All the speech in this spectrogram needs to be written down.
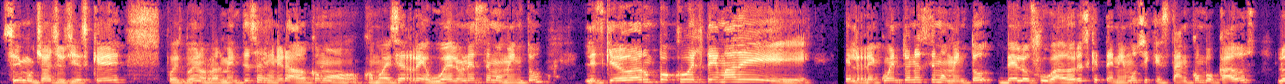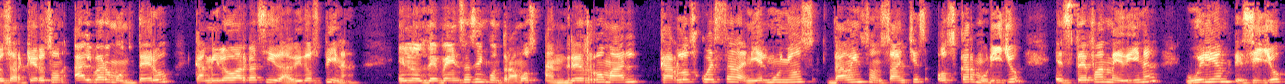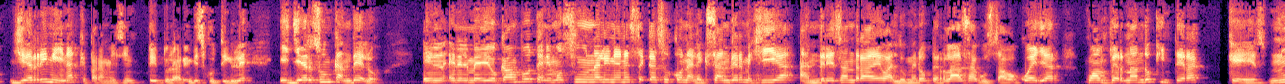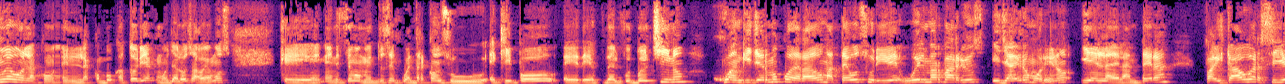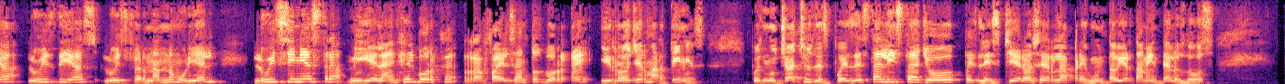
Sí, muchachos, y es que, pues bueno, realmente se ha generado como, como ese revuelo en este momento. Les quiero dar un poco el tema de el recuento en este momento de los jugadores que tenemos y que están convocados. Los arqueros son Álvaro Montero, Camilo Vargas y David Ospina. En los defensas encontramos Andrés Romal, Carlos Cuesta, Daniel Muñoz, Davinson Sánchez, Oscar Murillo, Estefan Medina, William Tecillo, Jerry Mina, que para mí es un titular indiscutible, y Gerson Candelo. En, en, el mediocampo tenemos una línea en este caso con Alexander Mejía, Andrés Andrade, Baldomero Perlaza, Gustavo Cuellar, Juan Fernando Quintera, que es nuevo en la, en la convocatoria, como ya lo sabemos, que en este momento se encuentra con su equipo eh, del fútbol chino, Juan Guillermo Cuadrado, Mateo Zuribe, Wilmar Barrios y Jairo Moreno, y en la delantera, Falcao García, Luis Díaz, Luis Fernando Muriel, Luis Siniestra, Miguel Ángel Borja, Rafael Santos Borré y Roger Martínez. Pues muchachos, después de esta lista yo pues les quiero hacer la pregunta abiertamente a los dos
